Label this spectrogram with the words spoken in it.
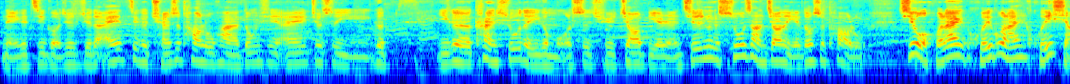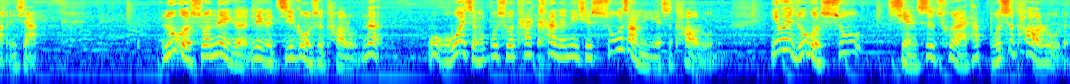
哪一个机构，就是觉得哎这个全是套路化的东西，哎就是以一个。一个看书的一个模式去教别人，其实那个书上教的也都是套路。其实我回来回过来回想一下，如果说那个那个机构是套路，那我我为什么不说他看的那些书上的也是套路呢？因为如果书显示出来它不是套路的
